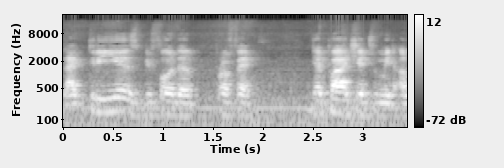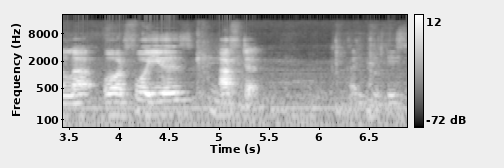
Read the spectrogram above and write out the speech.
like three years before the Prophet departure to meet Allah, or four years after. Can you put this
